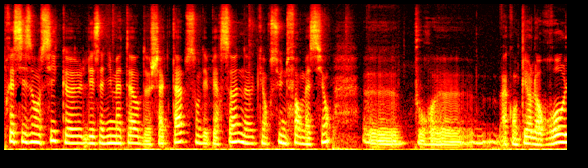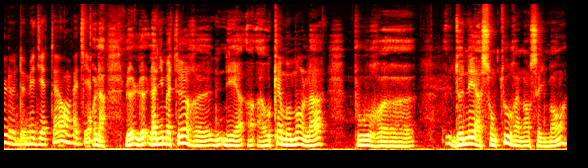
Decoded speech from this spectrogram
précisons aussi que les animateurs de chaque table sont des personnes qui ont reçu une formation pour accomplir leur rôle de médiateur, on va dire. Voilà, l'animateur n'est à, aucun moment là pour donner à son tour un enseignement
